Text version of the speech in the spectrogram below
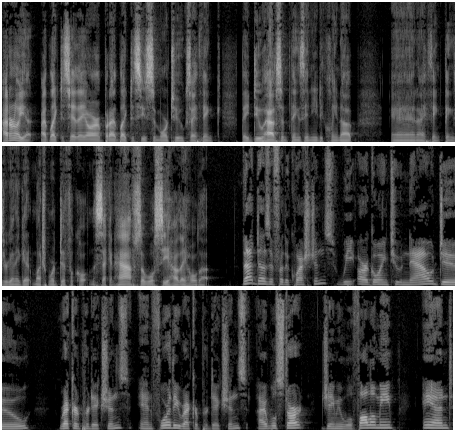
I don't know yet. I'd like to say they are, but I'd like to see some more too because I think they do have some things they need to clean up. And I think things are going to get much more difficult in the second half. So we'll see how they hold up. That does it for the questions. We are going to now do record predictions. And for the record predictions, I will start Jamie will follow me. And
